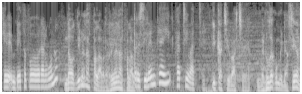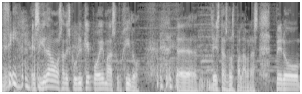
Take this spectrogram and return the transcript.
¿Quiere- ¿Empiezo por alguno? No, dime las palabras, dime las palabras. Y cachivache. y cachivache. Menuda combinación, ¿eh? Sí. Enseguida vamos a descubrir qué poema ha surgido eh, de estas dos palabras. Pero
